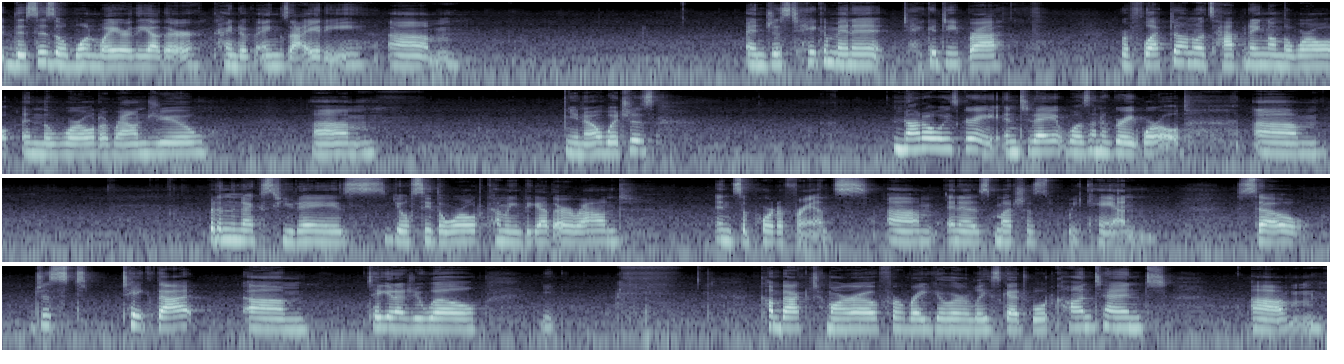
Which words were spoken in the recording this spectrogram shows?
this is a one way or the other kind of anxiety. Um, and just take a minute, take a deep breath, reflect on what's happening on the world in the world around you. Um, you know, which is not always great. And today it wasn't a great world. Um, but in the next few days, you'll see the world coming together around in support of France um, in as much as we can. So just take that, um, take it as you will. Come back tomorrow for regularly scheduled content. Um,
